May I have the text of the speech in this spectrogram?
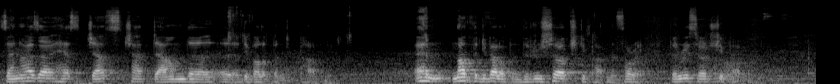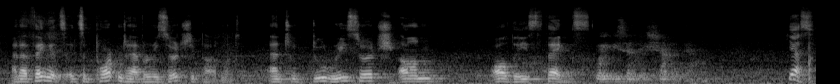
Sennheiser has just shut down the uh, development department. And not the development, the research department, sorry, the research department. And I think it's, it's important to have a research department and to do research on all these things. Wait, you said they shut it down? Yes,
